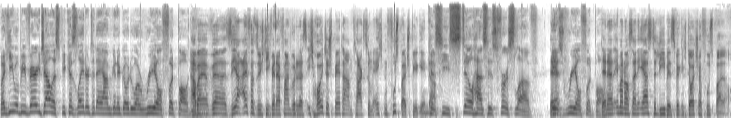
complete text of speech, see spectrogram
But he will be very jealous because later today I'm going to go to a real football game. Aber er wäre sehr eifersüchtig, wenn er erfahren würde, dass ich heute später am Tag zu einem echten Fußballspiel gehen darf. Because he still has his first love Denn- is real football. Denn er hat immer noch seine erste Liebe, ist wirklich deutscher Fußball auch.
